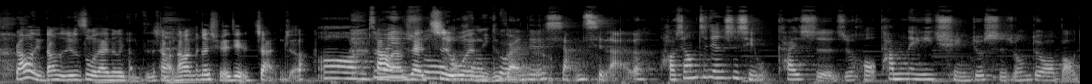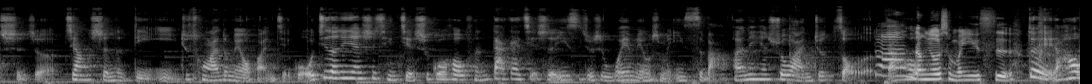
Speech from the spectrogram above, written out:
然后你当时就坐在那个椅子上，然后那个学姐站着。哦，他好像是在质问你突然间想起来了，好像这件事情开始了之后，他们那一群就始终对我保持着降深的敌意，就从来都没有缓解过。我记得那件事情解释过后，可能大概解释的意思就是我也没有什么意思吧，反正那天说完就走了。然啊，后能有什么意思？对，然后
